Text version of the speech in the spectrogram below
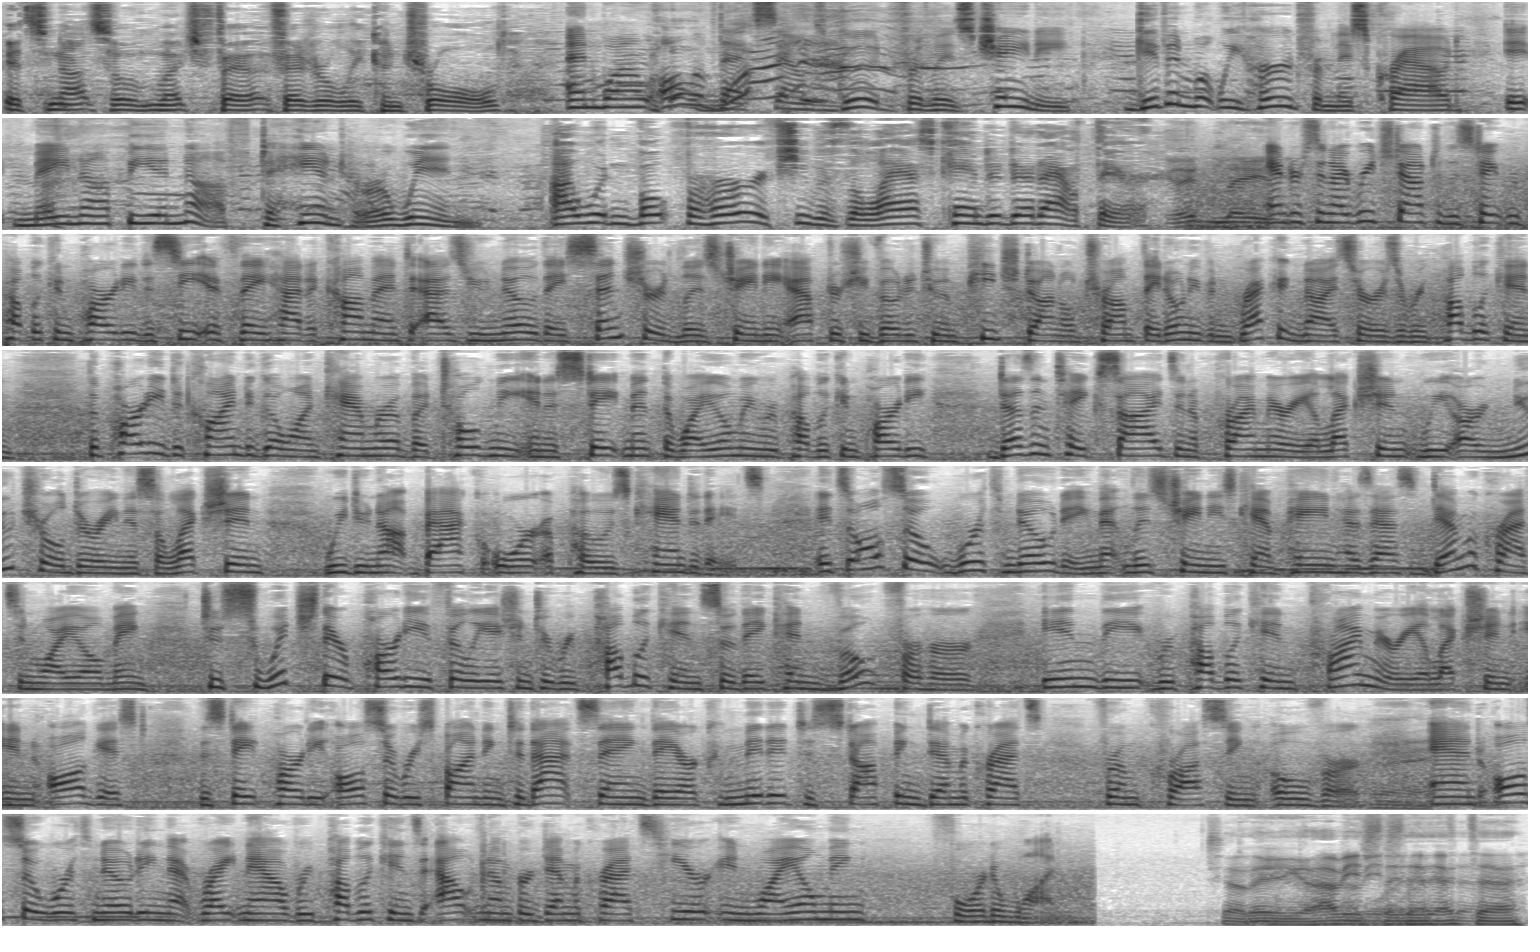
it's not so much fe- federally controlled. And while all oh, of that sounds good for Liz Cheney, given what we heard from this crowd, it may not be enough to hand her a win. I wouldn't vote for her if she was the last candidate out there. Good lady. Anderson, I reached out to the state Republican Party to see if they had a comment. As you know, they censured Liz Cheney after she voted to impeach Donald Trump. They don't even recognize her as a Republican. The party declined to go on camera, but told me in a statement the Wyoming Republican Party doesn't take sides in a primary election. We are neutral during this election. We do not back or oppose candidates. It's also worth noting that Liz Cheney's campaign has asked Democrats in Wyoming to switch their party affiliation to Republicans so they can vote for her in the Republican primary election in August. The state party also responding to that, saying they are committed to stopping Democrats from crossing over. And also worth noting that right now, Republicans outnumber Democrats here in Wyoming four to one. So there you go. Obviously, that uh,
